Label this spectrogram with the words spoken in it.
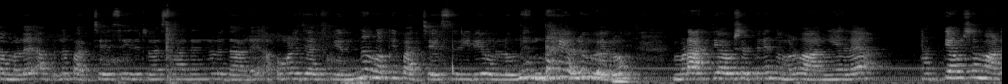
നമ്മൾ അവിടുന്ന് പർച്ചേസ് ചെയ്തിട്ടുള്ള സാധനങ്ങൾ ഇതാണ്. അപ്പോൾ നമ്മൾ വിചാരിക്കും എന്ന് നമുക്ക് ഈ പർച്ചേസ് വീഡിയോ ഉള്ളൂ എന്ന് എന്തായാലും വരും നമ്മുടെ അത്യാവശ്യത്തിന് നമ്മൾ വാങ്ങിയാൽ അത്യാവശ്യമായ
